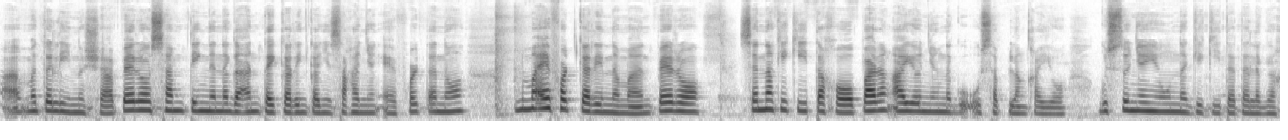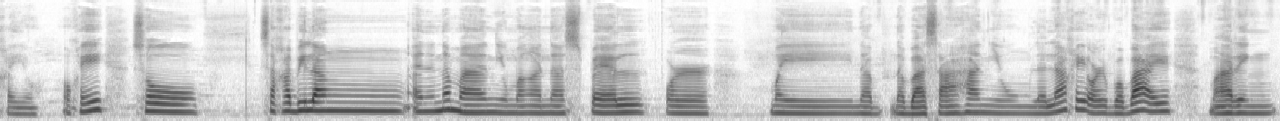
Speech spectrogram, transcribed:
uh, matalino siya, pero something na nagaantay ka rin kanya sa kanyang effort, ano, ma-effort ka rin naman, pero sa nakikita ko, parang ayaw niyang nag-uusap lang kayo. Gusto niya yung nagkikita talaga kayo. Okay? So, sa kabilang, ano naman, yung mga na-spell or may nabasahan yung lalaki or babae, maring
